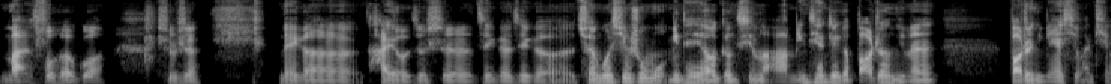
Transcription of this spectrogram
满负荷过？是不是？那个还有就是这个这个全国新书目，明天又要更新了啊！明天这个保证你们，保证你们也喜欢听，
